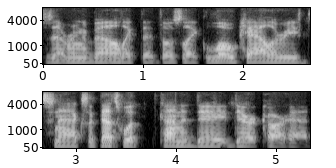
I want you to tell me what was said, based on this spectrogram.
Does that ring a bell? Like that those like low calorie snacks. Like that's what kind of day Derek Carr had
